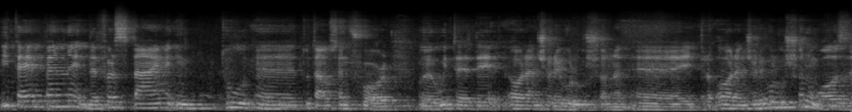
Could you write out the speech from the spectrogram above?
It happened the first time in two, uh, 2004 uh, with uh, the Orange Revolution. Orange Revolution was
